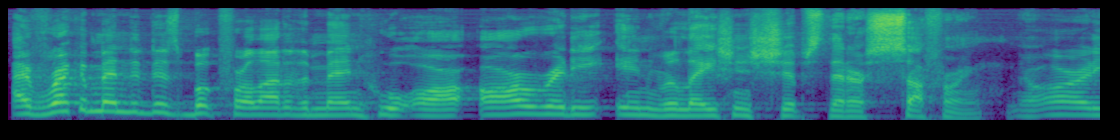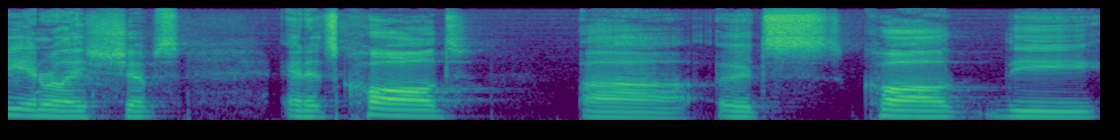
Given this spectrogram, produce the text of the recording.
I've recommended this book for a lot of the men who are already in relationships that are suffering. They're already in relationships, and it's called uh, it's called the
